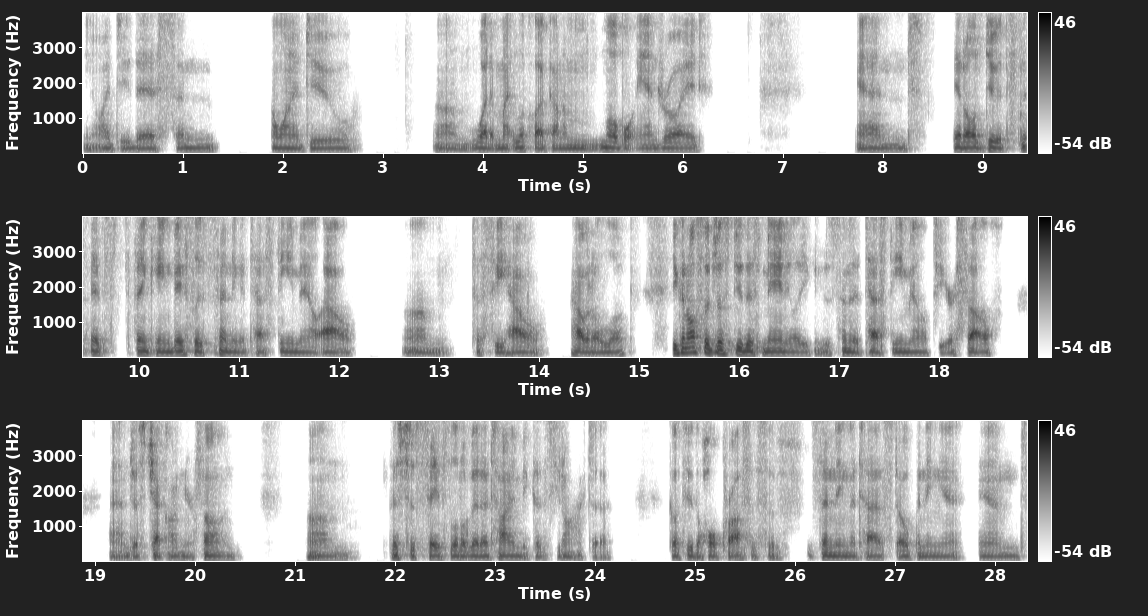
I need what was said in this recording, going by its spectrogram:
you know, I do this and I want to do um, what it might look like on a mobile Android. And it'll do its, its thinking, basically sending a test email out um, to see how, how it'll look. You can also just do this manually. You can just send a test email to yourself and just check on your phone. Um, this just saves a little bit of time because you don't have to go through the whole process of sending the test, opening it, and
